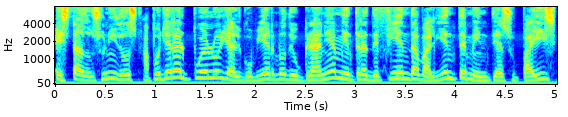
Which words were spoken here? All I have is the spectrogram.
Estados Unidos apoyará al pueblo y al gobierno de Ucrania mientras defienda valientemente a su país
